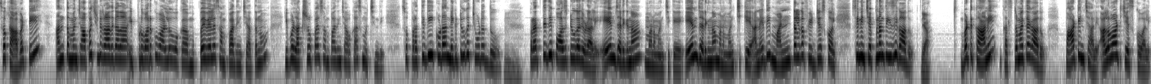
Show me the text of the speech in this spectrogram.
సో కాబట్టి అంత మంచి ఆపర్చునిటీ రాదు కదా. ఇప్పుడు వరకు వాళ్ళు ఒక ముప్పై వేలే సంపాదించే అతను ఇప్పుడు లక్ష రూపాయలు సంపాదించే అవకాశం వచ్చింది. సో ప్రతిదీ కూడా నెగిటివ్గా చూడొద్దు. ప్రతిదీ పాజిటివ్గా చూడాలి. ఏం జరిగినా మన మంచికే ఏం జరిగినా మన మంచికే అనేది మెంటల్గా ఫిట్ చేసుకోవాలి. సీ నేను చెప్పినంత ఈజీ కాదు. బట్ కానీ కష్టమైతే కాదు. పాటించాలి అలవాటు చేసుకోవాలి.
